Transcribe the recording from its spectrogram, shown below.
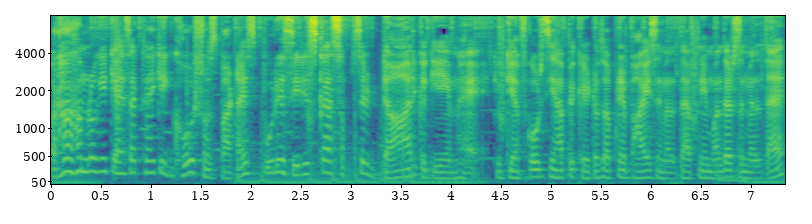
और हाँ हम लोग ये कह सकते हैं कि घोस्ट ऑफ़ स्पाटा इस पूरे सीरीज़ का सबसे डार्क गेम है। क्योंकि ऑफकोर्स यहाँ पे क्रेटोस अपने भाई से मिलता है, अपनी मदर से मिलता है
